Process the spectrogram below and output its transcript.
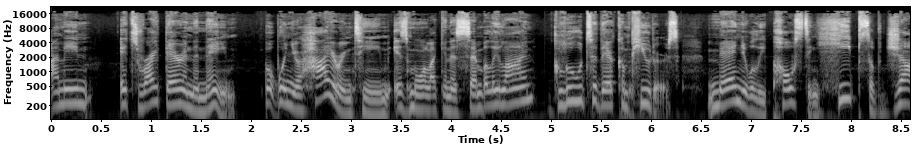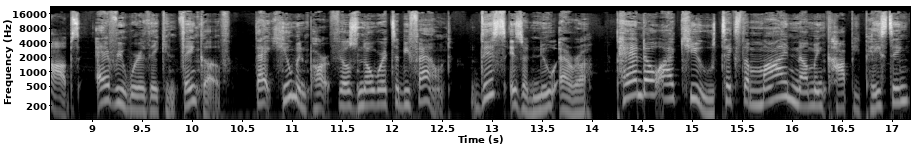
I mean, it's right there in the name. But when your hiring team is more like an assembly line, glued to their computers, manually posting heaps of jobs everywhere they can think of, that human part feels nowhere to be found. This is a new era Pando IQ takes the mind numbing copy pasting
